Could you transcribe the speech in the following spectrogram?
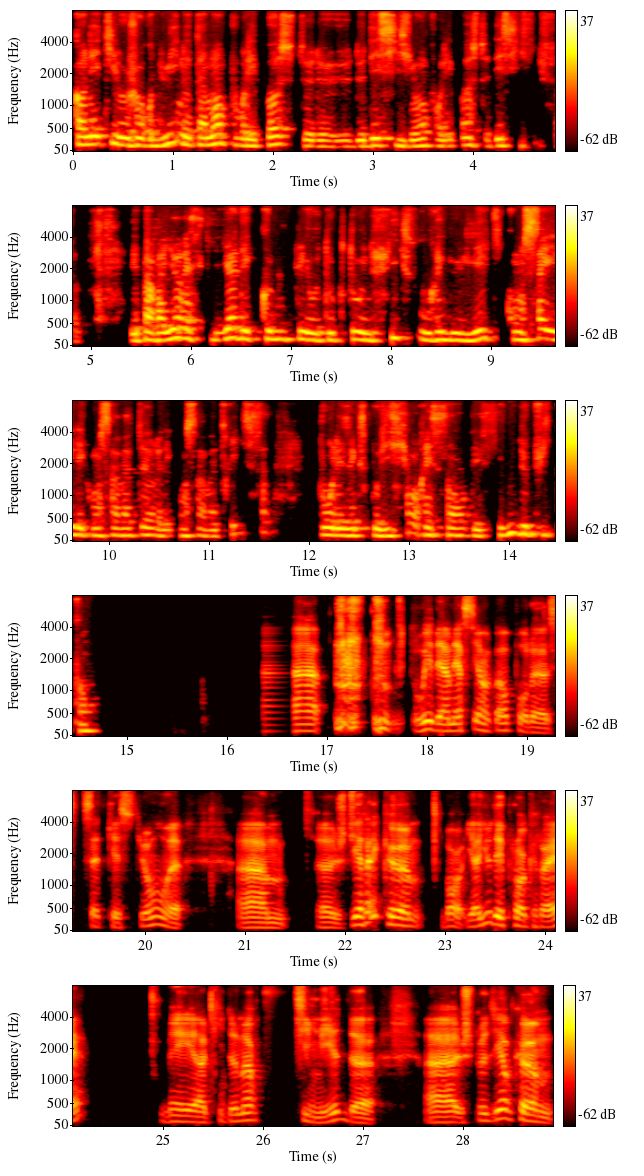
Qu'en est-il aujourd'hui, notamment pour les postes de, décision, pour les postes décisifs? Et par ailleurs, est-ce qu'il y a des comités autochtones fixes ou réguliers qui conseillent les conservateurs et les conservatrices pour les expositions récentes? Et si oui, depuis quand? Euh, Oui, bien, merci encore pour euh, cette question. Je dirais que, bon, il y a eu des progrès, mais euh, qui demeurent timides. Euh, je peux dire qu'il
